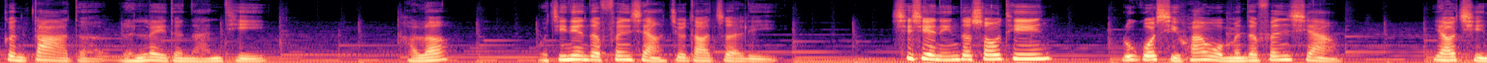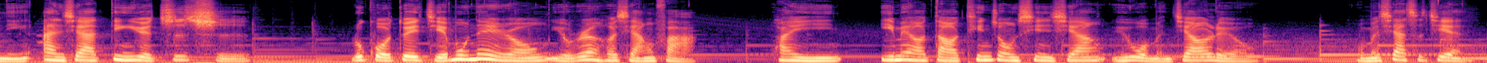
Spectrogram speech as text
更大的人类的难题。好了，我今天的分享就到这里，谢谢您的收听。如果喜欢我们的分享，邀请您按下订阅支持。如果对节目内容有任何想法，欢迎。email 到听众信箱与我们交流，我们下次见。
